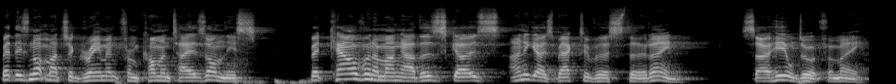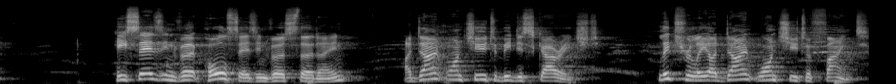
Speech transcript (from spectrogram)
but there's not much agreement from commentators on this. But Calvin, among others, goes, only goes back to verse 13, so he'll do it for me. He says in Paul says in verse 13, I don't want you to be discouraged. Literally, I don't want you to faint.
